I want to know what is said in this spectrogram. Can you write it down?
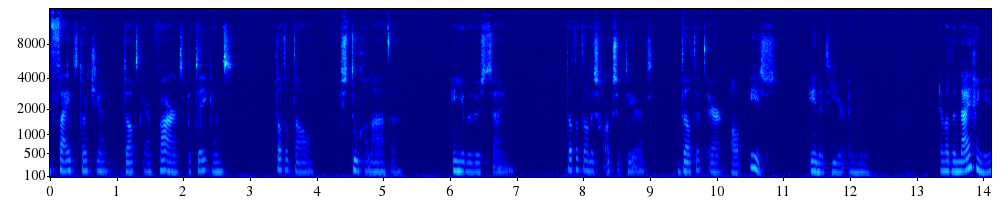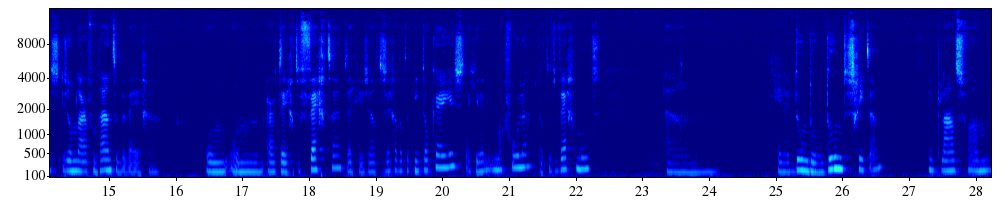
Het feit dat je dat ervaart betekent dat het al is toegelaten in je bewustzijn. Dat het al is geaccepteerd, dat het er al is in het hier en nu. En wat de neiging is, is om daar vandaan te bewegen. Om, om er tegen te vechten, tegen jezelf te zeggen dat het niet oké is, dat je het niet mag voelen, dat het weg moet. Um, in het doen, doen, doen te schieten. In plaats van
